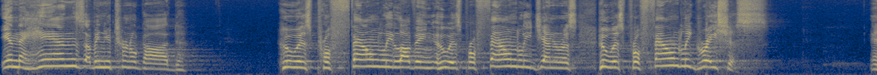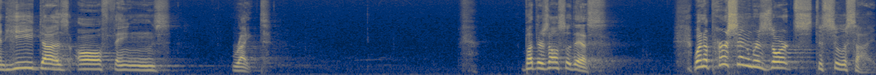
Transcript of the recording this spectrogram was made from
in the hands of an eternal God who is profoundly loving, who is profoundly generous, who is profoundly gracious. And he does all things right. But there's also this when a person resorts to suicide,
